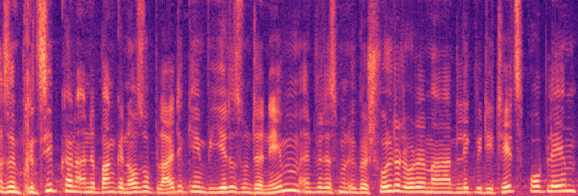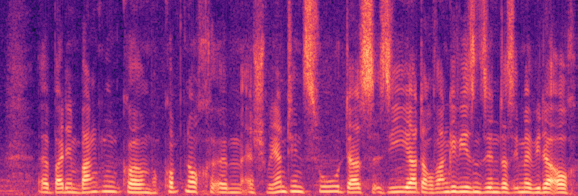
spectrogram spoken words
Also im Prinzip kann eine Bank genauso pleite gehen wie jedes Unternehmen. Entweder ist man überschuldet oder man hat ein Liquiditätsproblem. Äh, bei den Banken kommt noch ähm, erschwerend hinzu, dass sie ja darauf angewiesen sind, dass immer wieder auch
